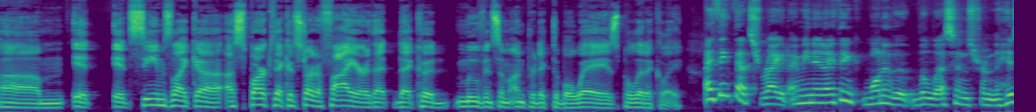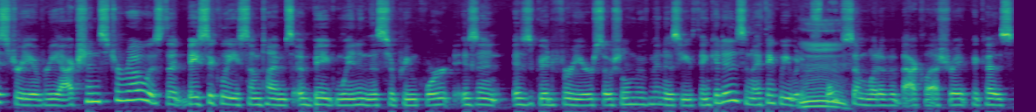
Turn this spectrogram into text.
um, it it seems like a, a spark that could start a fire that that could move in some unpredictable ways politically. I think that's right. I mean, and I think one of the, the lessons from the history of reactions to Roe is that basically sometimes a big win in the Supreme Court isn't as good for your social movement as you think it is. And I think we would expect somewhat of a backlash, right? Because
